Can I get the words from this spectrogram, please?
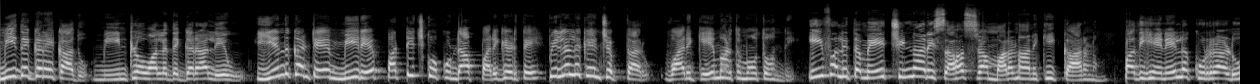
మీ దగ్గరే కాదు మీ ఇంట్లో వాళ్ళ దగ్గర లేవు. ఎందుకంటే మీరే పట్టించుకోకుండా పరిగెడితే పిల్లలకేం చెప్తారు? వారికి ఏం అర్థమవుతోంది? ఈ ఫలితమే చిన్నారి సహస్ర మరణానికి కారణం. పదిహేనేళ్ళ కుర్రాడు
